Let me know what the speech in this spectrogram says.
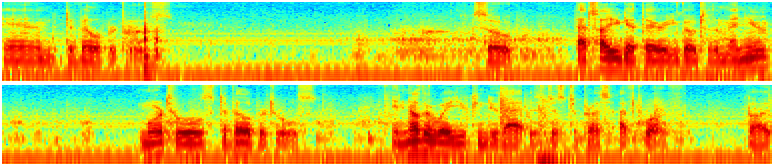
and developer tools. So that's how you get there. You go to the menu, more tools, developer tools. Another way you can do that is just to press F12. But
